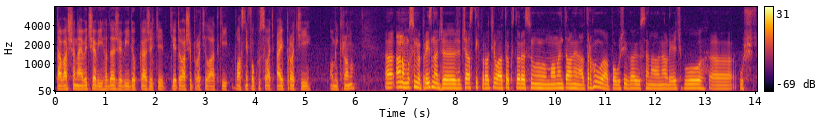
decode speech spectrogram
tá vaša najväčšia výhoda, že vy dokážete tieto vaše protilátky vlastne fokusovať aj proti Omikronu? Áno, musíme priznať, že, že časť tých protilátok, ktoré sú momentálne na trhu a používajú sa na, na liečbu, uh, už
